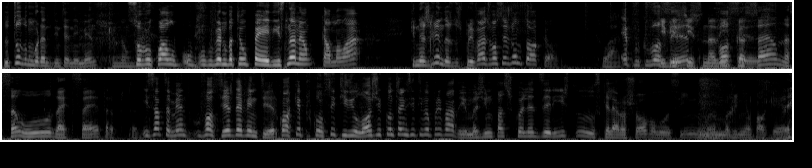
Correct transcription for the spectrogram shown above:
de todo o memorando de entendimento não- sobre o qual o, o- o governo bateu o pé e disse: não, não, calma lá, que nas rendas dos privados vocês não tocam. Claro. É porque vocês. viu-se isso na vocês- educação, na saúde, etc. Portanto, Exatamente, vocês devem ter qualquer preconceito ideológico contra a iniciativa privada. Eu imagino para a escolha dizer isto, se calhar ao Schauble ou assim, numa, numa reunião qualquer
